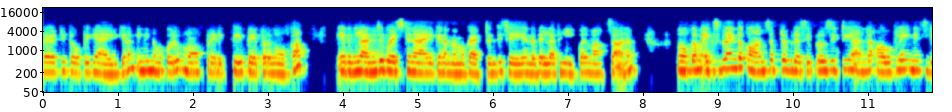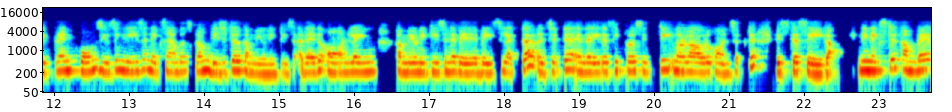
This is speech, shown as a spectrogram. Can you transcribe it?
പ്രയോറിറ്റി ടോപ്പിക് ആയിരിക്കണം. ഇനി നമുക്കൊരു മോക്ക് പ്രെഡിക്റ്റീവ് പേപ്പർ നോക്കാം. ഏതെങ്കിലും അഞ്ച് ക്വസ്റ്റ്യൻ ആയിരിക്കണം നമുക്ക് അറ്റൻഡ് ചെയ്യേണ്ടത്. എല്ലാത്തിനും ഈക്വൽ മാർക്സ് ആണ്. നോക്കാം. Explain the concept of reciprocity and outline its different forms using recent examples from digital communities അതായത് ഓൺലൈൻ കമ്മ്യൂണിറ്റീസിന്റെ ബേസിലൊക്കെ വെച്ചിട്ട് എന്താ ഈ റെസിപ്രോസിറ്റി എന്നുള്ള ആ ഒരു കോൺസെപ്റ്റ് ഡിസ്കസ് ചെയ്യുക. ഇനി next compare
